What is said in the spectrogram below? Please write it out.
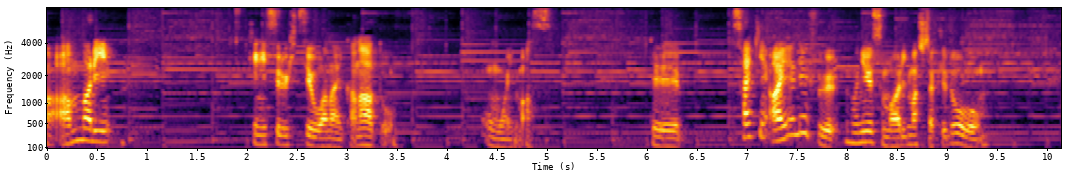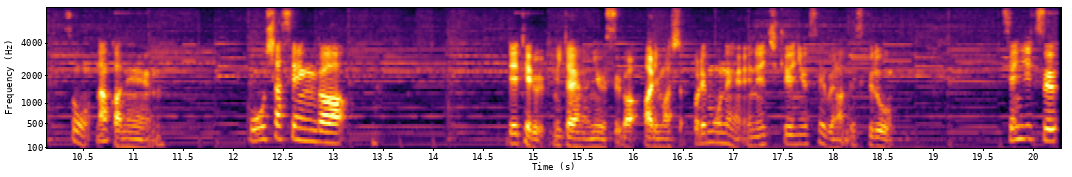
まああんまり気にする必要はないかなと思います。で、最近 INF のニュースもありましたけど、そう、なんかね、放射線が出てるみたいなニュースがありました。これもね、NHK ニュースウェブなんですけど、先日、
